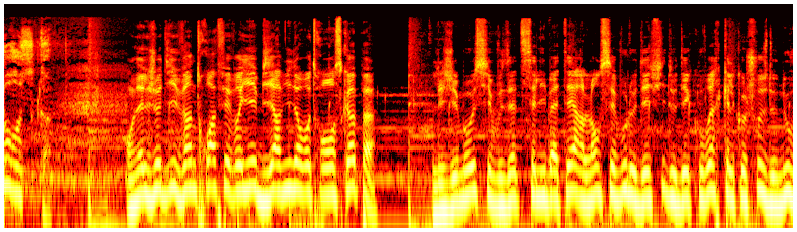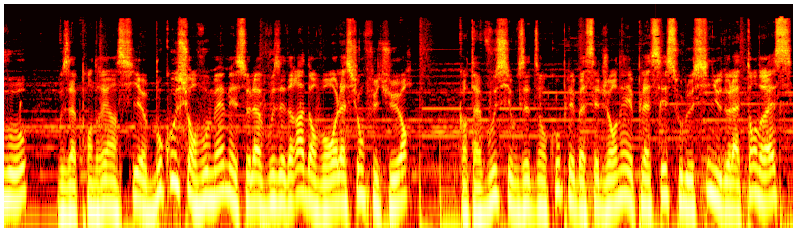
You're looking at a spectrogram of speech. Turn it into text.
L'horoscope. On est le jeudi 23 février, bienvenue dans votre horoscope. Les Gémeaux, si vous êtes célibataire, lancez-vous le défi de découvrir quelque chose de nouveau. Vous apprendrez ainsi beaucoup sur vous-même et cela vous aidera dans vos relations futures. Quant à vous, si vous êtes en couple, et cette journée est placée sous le signe de la tendresse.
